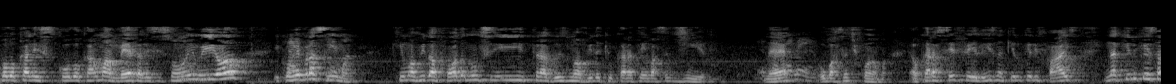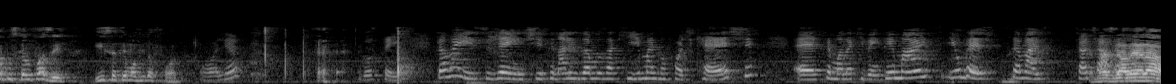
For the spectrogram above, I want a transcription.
colocar, nesse, colocar uma meta nesse sonho e, ó, e correr pra cima. Que uma vida foda não se traduz numa vida que o cara tem bastante dinheiro. Né? Ou bastante fama. É o cara ser feliz naquilo que ele faz, naquilo que ele está buscando fazer. Isso é ter uma vida foda. Olha, gostei. Então é isso, gente. Finalizamos aqui mais um podcast. É, semana que vem tem mais. E um beijo. Até mais. Tchau, tchau. Mas galera,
